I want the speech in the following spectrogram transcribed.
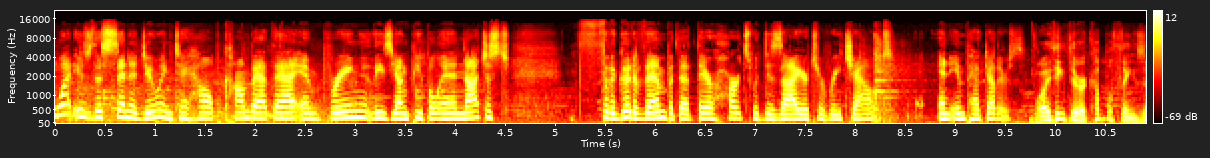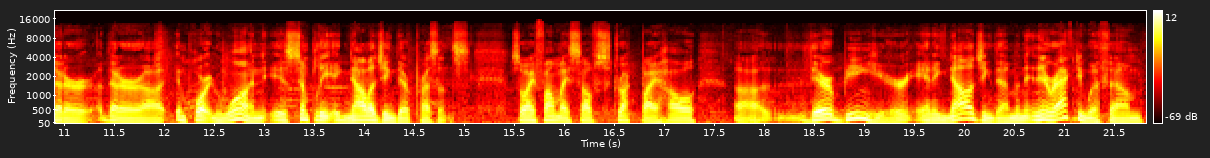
what is the synod doing to help combat that and bring these young people in, not just for the good of them, but that their hearts would desire to reach out and impact others? Well, I think there are a couple things that are that are uh, important. One is simply acknowledging their presence. So I found myself struck by how uh, their being here and acknowledging them and interacting with them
